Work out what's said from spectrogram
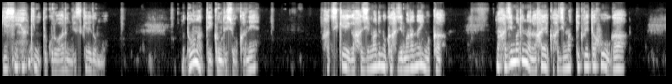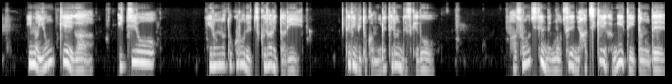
疑心暗鬼のところはあるんですけれども、どうなっていくんでしょうかね。8K が始まるのか始まらないのか、まあ、始まるなら早く始まってくれた方が、今 4K が一応いろんなところで作られたり、テレビとかも売れてるんですけど、まあ、その時点でもうすでに 8K が見えていたので、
